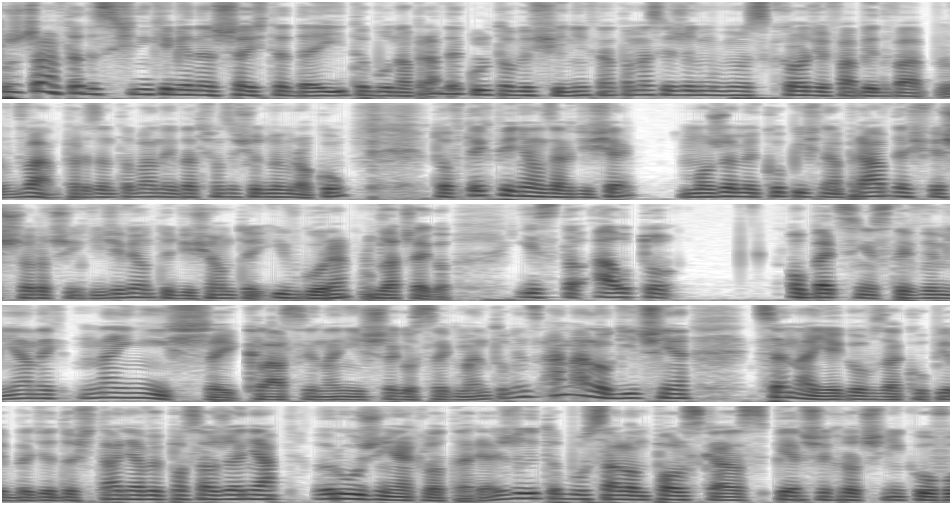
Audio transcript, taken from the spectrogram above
Pożyczałem wtedy z silnikiem 1.6 TDI i to był naprawdę kultowy silnik, natomiast jeżeli mówimy o Skodzie Fabie 2, 2 prezentowanej w 2007 roku, to w tych pieniądzach dzisiaj możemy kupić naprawdę świeższe roczniki 9, 10 i w górę. Dlaczego? Jest to auto obecnie z tych wymienianych najniższej klasy, najniższego segmentu, więc analogicznie cena jego w zakupie będzie dość tania wyposażenia, różnie jak loteria. Jeżeli to był Salon Polska z pierwszych roczników,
